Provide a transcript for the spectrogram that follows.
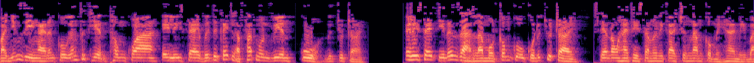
và những gì Ngài đang cố gắng thực hiện thông qua Elise với tư cách là phát ngôn viên của Đức Chúa Trời. Elise chỉ đơn giản là một công cụ của Đức Chúa Trời. Xem trong 2 Thessalonica chương 5 câu 12 13.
